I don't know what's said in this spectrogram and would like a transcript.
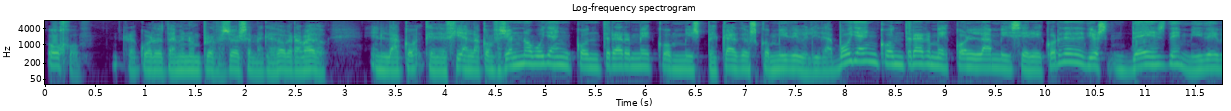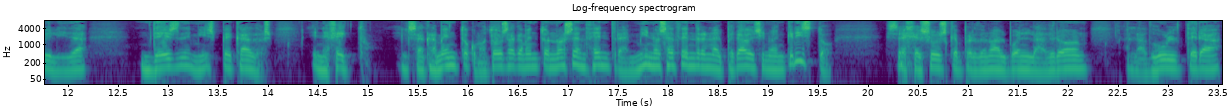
Ojo, recuerdo también un profesor, se me quedó grabado, en la, que decía en la confesión, no voy a encontrarme con mis pecados, con mi debilidad, voy a encontrarme con la misericordia de Dios desde mi debilidad, desde mis pecados. En efecto, el sacramento, como todo sacramento, no se centra en mí, no se centra en el pecado, sino en Cristo. Ese Jesús que perdonó al buen ladrón, a la adúltera,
